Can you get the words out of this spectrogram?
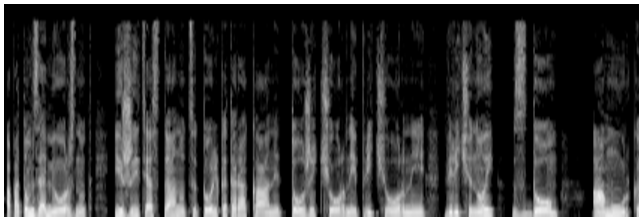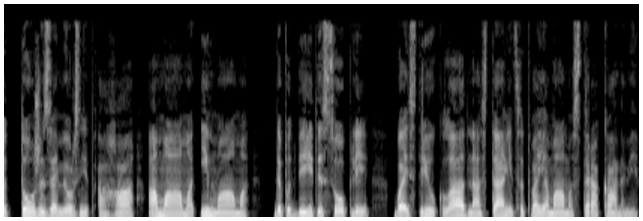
а потом замерзнут, и жить останутся только тараканы, тоже черные-причерные, величиной с дом, а Мурка тоже замерзнет, ага, а мама и мама. Да подбери ты сопли, байстрюк, ладно, останется твоя мама с тараканами.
